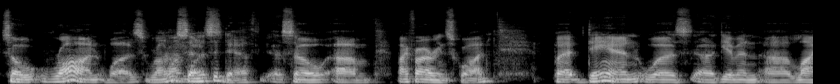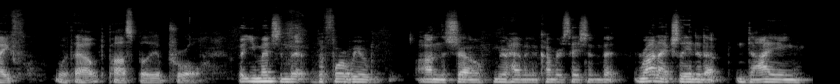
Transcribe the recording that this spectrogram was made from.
So Ron was Ron, Ron was sentenced was. to death. uh, So um, by firing squad, but Dan was uh, given uh, life without possibility of parole. But you mentioned that before we were on the show, we were having a conversation that Ron actually ended up dying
